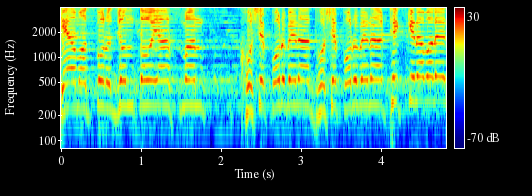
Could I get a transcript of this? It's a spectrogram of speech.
কেয়ামত পর্যন্ত আসমান খসে পড়বে না, ধসে পড়বে না, ঠিক কিনা বলেন?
